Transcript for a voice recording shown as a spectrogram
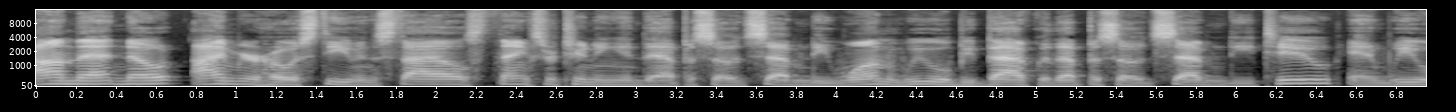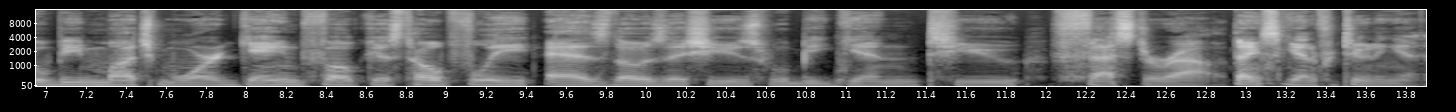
on that note, I'm your host, Steven Stiles. Thanks for tuning into episode 71 we will be back with episode 72, and we will be much more game focused, hopefully, as those issues will begin to fester out. Thanks again for tuning in.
